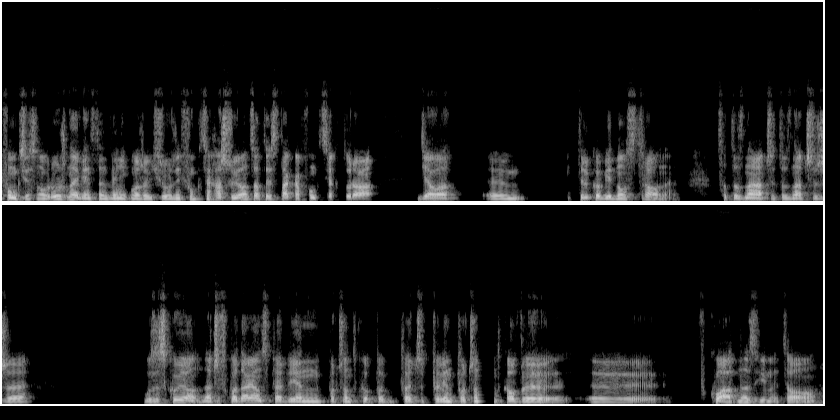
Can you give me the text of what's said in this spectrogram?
Funkcje są różne, więc ten wynik może być różny. Funkcja haszująca to jest taka funkcja, która działa tylko w jedną stronę. Co to znaczy? To znaczy, że uzyskują, znaczy wkładając pewien, początko, pewien początkowy e, wkład, nazwijmy to,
